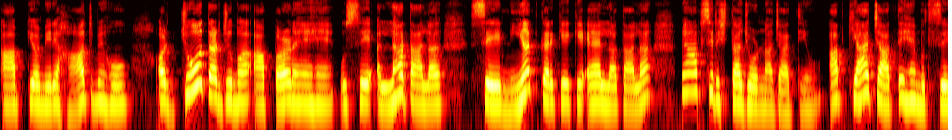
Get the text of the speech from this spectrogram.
آپ کے اور میرے ہاتھ میں ہو، اور جو ترجمہ آپ پڑھ رہے ہیں، اس سے اللہ تعالیٰ سے نیت کر کے کہ اے اللہ تعالیٰ، میں آپ سے رشتہ جوڑنا چاہتی ہوں۔ آپ کیا چاہتے ہیں مجھ سے؟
